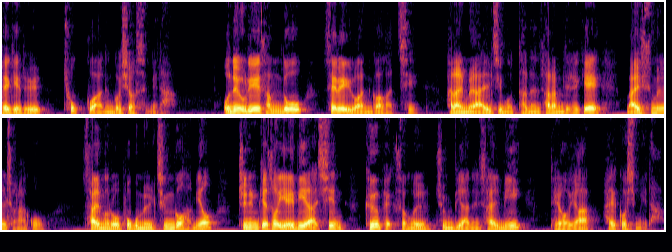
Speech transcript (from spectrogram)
회개를 촉구하는 것이었습니다. 오늘 우리의 삶도 세례 요한과 같이 하나님을 알지 못하는 사람들에게 말씀을 전하고 삶으로 복음을 증거하며 주님께서 예비하신 그 백성을 준비하는 삶이 되어야 할 것입니다.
